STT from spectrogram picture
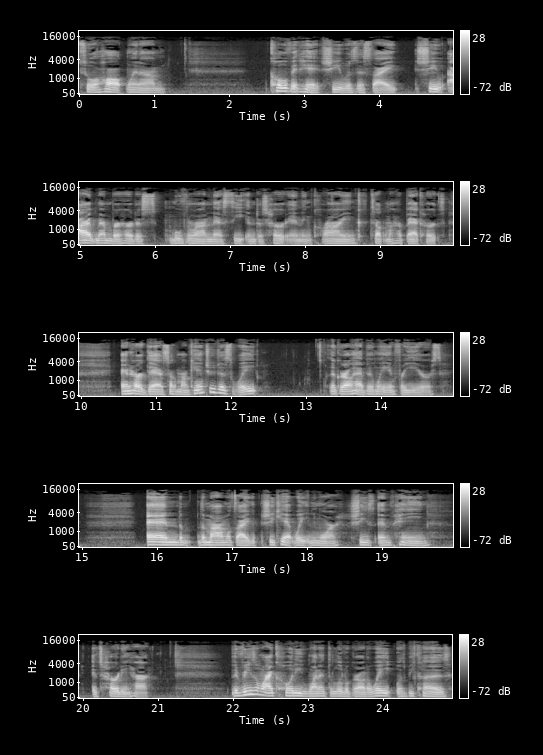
to a halt when um COVID hit. She was just like she I remember her just moving around in that seat and just hurting and crying, talking about her back hurts. And her dad's talking about, Can't you just wait? The girl had been waiting for years. And the, mom was like, She can't wait anymore. She's in pain. It's hurting her the reason why Kody wanted the little girl to wait was because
